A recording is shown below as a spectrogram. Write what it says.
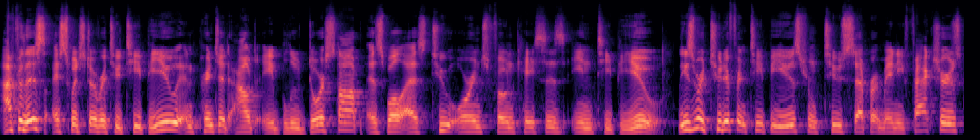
After this, I switched over to TPU and printed out a blue doorstop as well as two orange phone cases in TPU. These were two different TPUs from two separate manufacturers,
